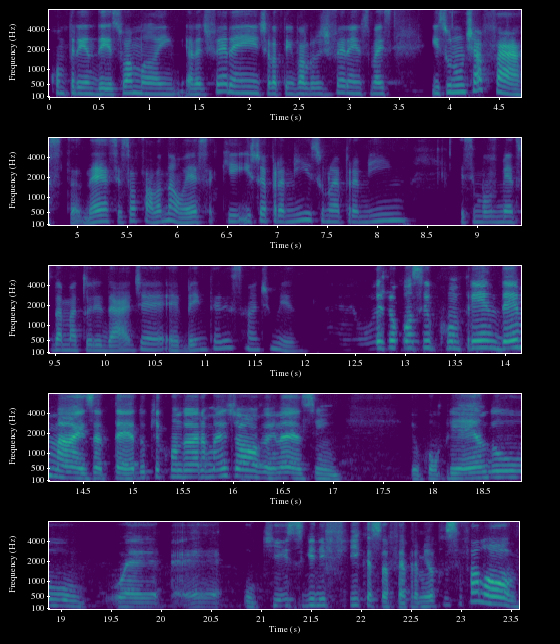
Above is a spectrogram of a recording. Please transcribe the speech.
compreender sua mãe, ela é diferente, ela tem valores diferentes, mas isso não te afasta, né? Você só fala, não, essa aqui, isso é para mim, isso não é para mim. Esse movimento da maturidade é, é bem interessante mesmo. Hoje eu consigo compreender mais até do que quando eu era mais jovem, né? Assim, eu compreendo é, é, o que significa essa fé. Para mim é o que você falou.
